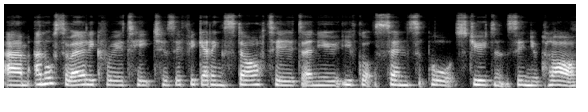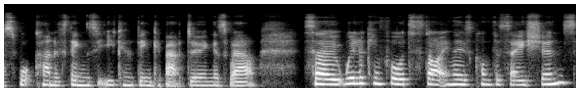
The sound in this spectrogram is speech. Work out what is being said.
Um, and also early career teachers, if you're getting started and you, you've got SEND support students in your class, what kind of things that you can think about doing as well. So we're looking forward to starting those conversations.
